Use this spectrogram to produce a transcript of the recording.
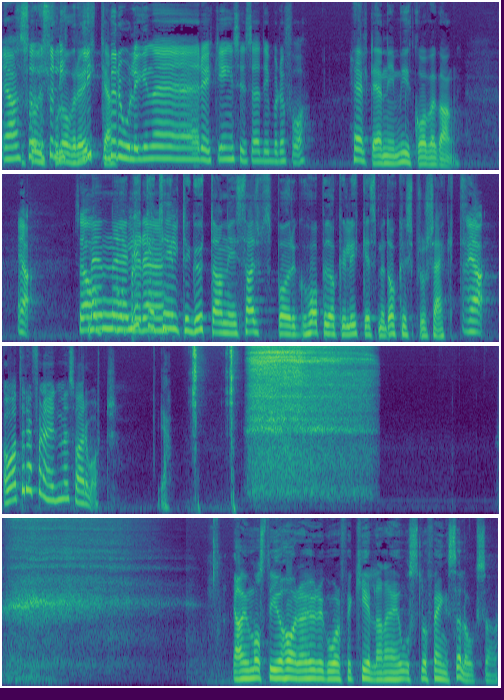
ja, så så, så litt, litt beroligende røyking syns jeg de burde få. Helt enig. Myk overgang. Ja. Men eh, lykke dere- til til guttene i Sarpsborg. Håper dere lykkes med deres prosjekt. Ja, og at dere er fornøyd med svaret vårt. Ja. Vi måste ju höra hur det går för killarna i Oslo fängsel också.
